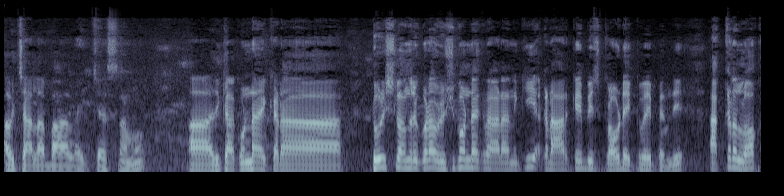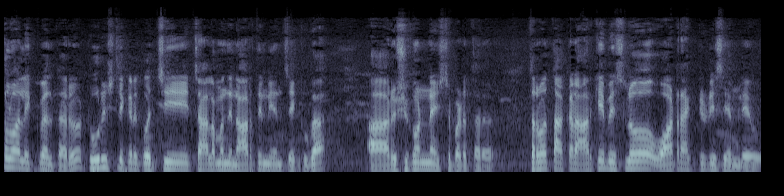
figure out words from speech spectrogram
అవి చాలా బాగా లైక్ చేస్తున్నాము. అది కాకుండా ఇక్కడ టూరిస్టులు అందరూ కూడా ఋషికొండకి రావడానికి అక్కడ ఆర్కే బీచ్ క్రౌడ్ ఎక్కువైపోయింది. అక్కడ లోకల్ వాళ్ళు ఎక్కువ వెళ్తారు. టూరిస్టులు ఇక్కడికి వచ్చి చాలామంది నార్త్ ఇండియన్స్ ఎక్కువగా ఆ, ఋషికొండనే ఇష్టపడతారు. తర్వాత అక్కడ ఆర్కే బీచ్లో వాటర్ యాక్టివిటీస్ ఏం లేవు.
